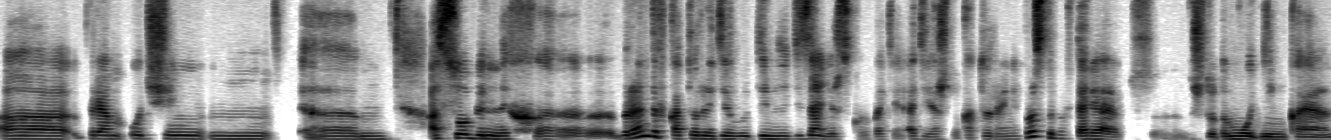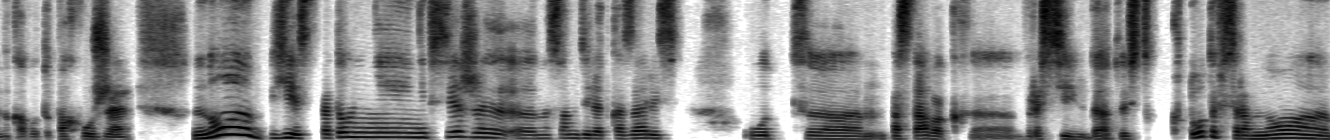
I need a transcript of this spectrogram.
а, прям очень э, особенных э, брендов, которые делают именно дизайнерскую одежду, которые не просто повторяют э, что-то модненькое, на кого-то похожее, но есть. Потом не, не все же на самом деле отказались от э, поставок э, в Россию, да, то есть кто-то все равно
